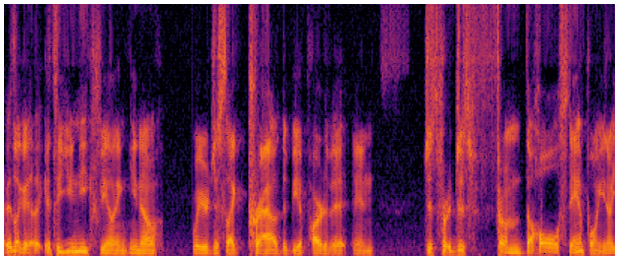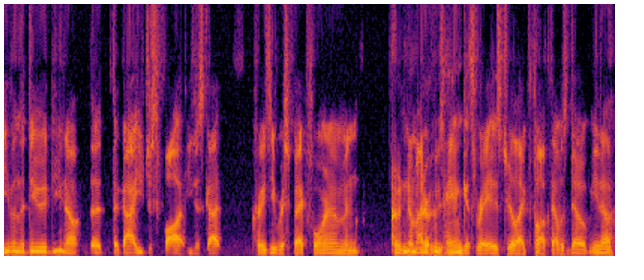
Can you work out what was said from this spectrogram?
It's like a, it's a unique feeling, you know, where you're just like proud to be a part of it and just for just from the whole standpoint, you know, even the dude, you know, the the guy you just fought, you just got crazy respect for him and no matter whose hand gets raised, you're like, fuck, that was dope, you know?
